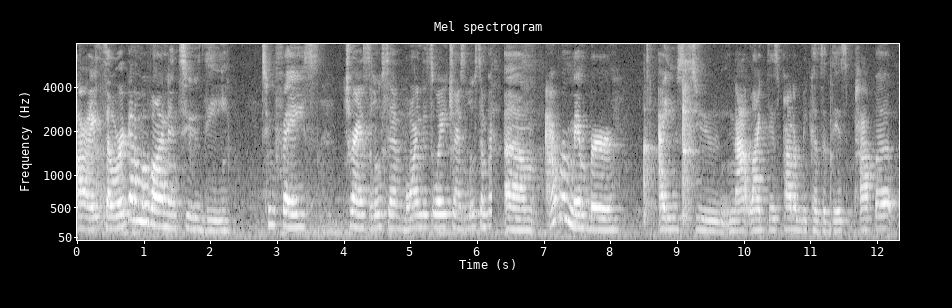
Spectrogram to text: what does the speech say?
All right, so we're going to move on into the Too Faced Translucent, Born This Way Translucent. Um, I remember I used to not like this powder because of this pop-up.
